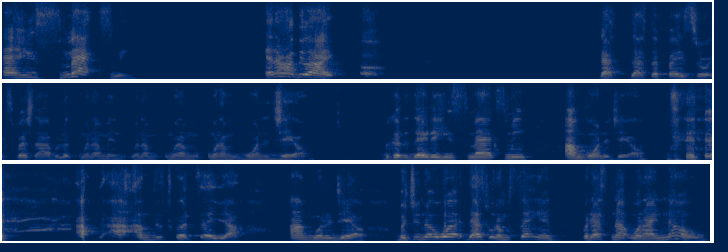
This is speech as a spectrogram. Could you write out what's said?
and he smacks me? And I'll be like, oh. that's that's the facial expression I would look when I'm in when I'm when I'm when I'm going to jail. Because the day that he smacks me, I'm going to jail. I'm just gonna tell y'all, I'm going to jail. But you know what? That's what I'm saying. But that's not what I know.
